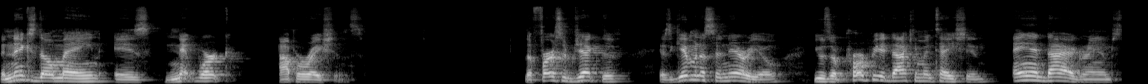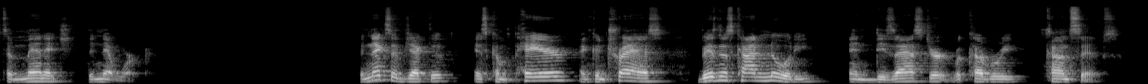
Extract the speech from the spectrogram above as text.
The next domain is network operations. The first objective is given a scenario, use appropriate documentation and diagrams to manage the network. The next objective is compare and contrast business continuity and disaster recovery concepts.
